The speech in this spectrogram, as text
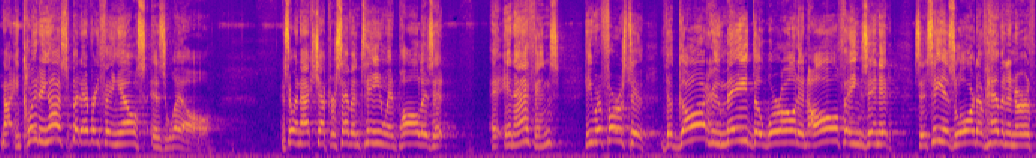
not including us, but everything else as well. And so in Acts chapter 17, when Paul is at, in Athens, he refers to the God who made the world and all things in it since he is Lord of heaven and earth,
